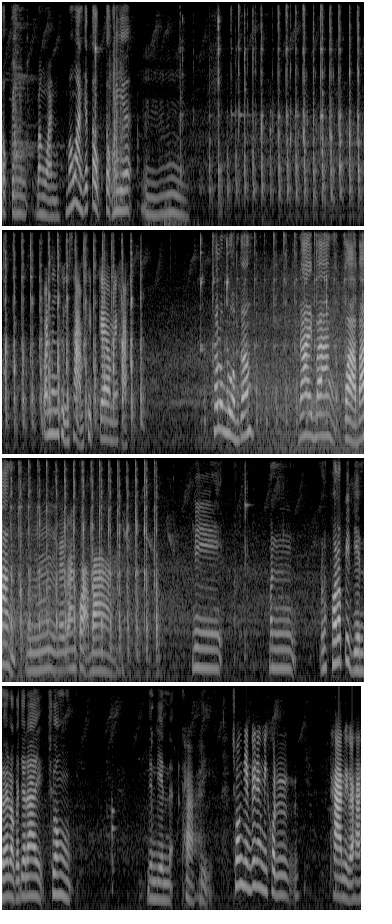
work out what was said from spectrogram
ตกเป็นบางวัน เมื่อวานก็ตกตกไม่เยอะ อืมวันหนึ่งถึงสามสิบแก้วไหมคะถ้ารวมๆก็ได้บ้างกว่าบ้าง อืมได้บ้างกว่าบ้าง มีมัน เพราะเราปิดเย็นด้วยเราก็จะได้ช่วงเย็นๆน่ะค่ะ ดีช่วงเย็นก็ยังมีคนทานอีกเหรอคะ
